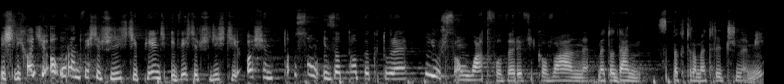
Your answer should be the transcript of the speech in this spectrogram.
Jeśli chodzi o uran 235 i 238, to są izotopy, które już są łatwo weryfikowalne metodami spektrometrycznymi,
